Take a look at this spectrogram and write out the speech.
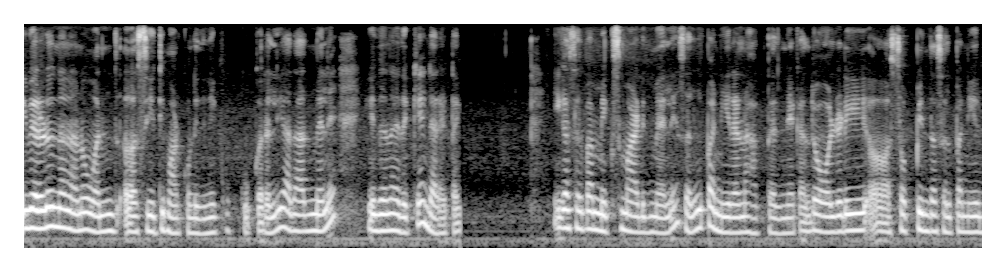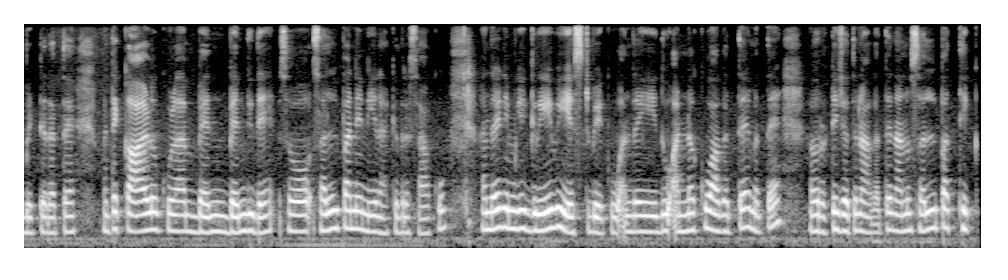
ಇವೆರಡನ್ನ ನಾನು ಒಂದು ಸೀಟಿ ಮಾಡ್ಕೊಂಡಿದ್ದೀನಿ ಕುಕ್ ಕುಕ್ಕರಲ್ಲಿ ಅದಾದಮೇಲೆ ಇದನ್ನು ಇದಕ್ಕೆ ಡೈರೆಕ್ಟಾಗಿ ಈಗ ಸ್ವಲ್ಪ ಮಿಕ್ಸ್ ಮಾಡಿದ ಮೇಲೆ ಸ್ವಲ್ಪ ನೀರನ್ನು ಹಾಕ್ತಾ ಇದ್ದೀನಿ. ಯಾಕಂದರೆ ಆಲ್ರೆಡಿ ಸೊಪ್ಪಿಂದ ಸ್ವಲ್ಪ ನೀರು ಬಿಟ್ಟಿರುತ್ತೆ, ಮತ್ತು ಕಾಳು ಕೂಡ ಬೆನ್, ಬೆಂದಿದೆ. ಸೊ ಸ್ವಲ್ಪನೇ ನೀರು ಹಾಕಿದರೆ ಸಾಕು. ಅಂದರೆ ನಿಮಗೆ ಗ್ರೇವಿ ಎಷ್ಟು ಬೇಕು? ಅಂದರೆ ಇದು ಅನ್ನಕ್ಕೂ ಆಗುತ್ತೆ, ಮತ್ತು ರೊಟ್ಟಿ ಜೊತೆನೂ ಆಗುತ್ತೆ. ನಾನು ಸ್ವಲ್ಪ ಥಿಕ್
